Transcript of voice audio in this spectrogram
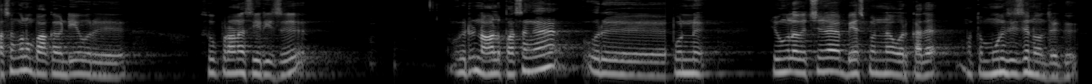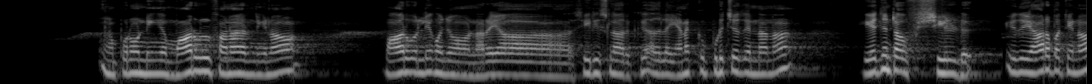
பசங்களும் பார்க்க வேண்டிய ஒரு சூப்பரான சீரீஸு ஒரு நாலு பசங்க ஒரு பொண்ணு. இவங்கள வச்சு பேஸ் பண்ண ஒரு கதை. மொத்தம் மூணு சீசன் வந்திருக்கு. அப்புறம் நீங்கள் மார்வல் ஃபேனாக இருந்தீங்கன்னா மார்வல்லே கொஞ்சம் நிறையா சீரீஸ்லாம் இருக்குது அதில் எனக்கு பிடிச்சது என்னென்னா ஏஜென்ட் ஆஃப் ஷீல்டு இது யாரை பார்த்தீங்கன்னா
